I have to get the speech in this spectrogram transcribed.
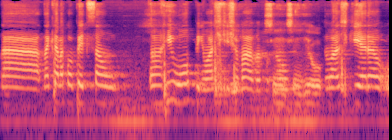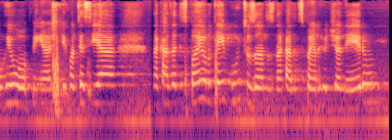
na, naquela competição a Rio Open, eu acho que chamava. Sim, não, sim, Rio Open. Eu acho que era o Rio Open. Eu acho que acontecia na Casa de Espanha. Eu lutei muitos anos na Casa de Espanha no Rio de Janeiro.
